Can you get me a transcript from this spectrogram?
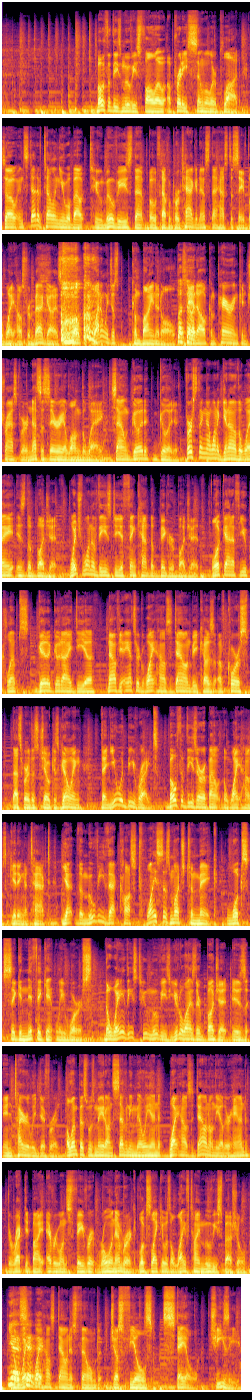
Both of these movies follow a pretty similar plot. So instead of telling you about two movies that both have a protagonist that has to save the White House from bad guys, well, why don't we just combine it all? Let's do and it. I'll compare and contrast where necessary along the way. Sound good? Good. First thing I want to get out of the way is the budget. Which one of these do you think had the bigger budget? Look at a few clips, get a good idea. Now, if you answered White House down because, of course, that's where this joke is going, then you would be right. Both of these are about the White House getting attacked, yet the movie that cost twice as much to make looks significantly worse. The way these two movies utilize their budget is entirely different. Olympus was made on 70 million, White House Down on the other hand, directed by everyone's favorite Roland Emmerich, looks like it was a lifetime movie special. Yes, the way it White did. House Down is filmed just feels stale, cheesy.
